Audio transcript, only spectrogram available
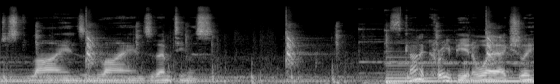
Just lines and lines of emptiness. It's kind of creepy in a way, actually.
